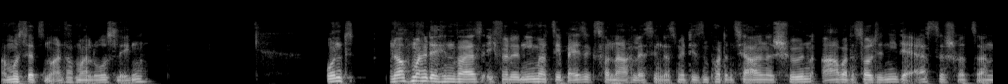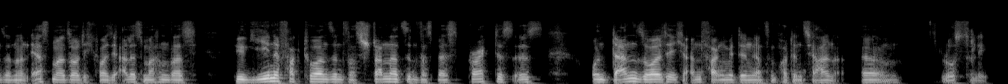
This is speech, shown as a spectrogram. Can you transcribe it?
Man muss jetzt nur einfach mal loslegen. Und nochmal der Hinweis, ich würde niemals die Basics vernachlässigen. Das mit diesen Potenzialen ist schön, aber das sollte nie der erste Schritt sein, sondern erstmal sollte ich quasi alles machen, was Hygienefaktoren sind, was Standards sind, was Best Practice ist und dann sollte ich anfangen, mit den ganzen Potenzialen ähm, loszulegen.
